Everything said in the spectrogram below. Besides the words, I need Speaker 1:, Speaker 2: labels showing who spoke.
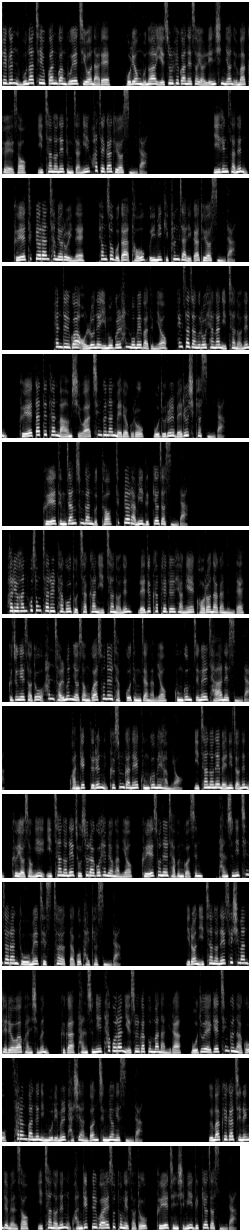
Speaker 1: 최근 문화체육관광부의 지원 아래 보령문화예술회관에서 열린 신년 음악회에서 이찬원의 등장이 화제가 되었습니다. 이 행사는 그의 특별한 참여로 인해 평소보다 더욱 의미 깊은 자리가 되었습니다. 팬들과 언론의 이목을 한 몸에 받으며 행사장으로 향한 이찬원은 그의 따뜻한 마음씨와 친근한 매력으로 모두를 매료시켰습니다. 그의 등장 순간부터 특별함이 느껴졌습니다. 화려한 호송차를 타고 도착한 이찬원은 레드카펫을 향해 걸어 나갔는데 그 중에서도 한 젊은 여성과 손을 잡고 등장하며 궁금증을 자아냈습니다. 관객들은 그 순간에 궁금해하며 이찬원의 매니저는 그 여성이 이찬원의 조수라고 해명하며 그의 손을 잡은 것은 단순히 친절한 도움의 제스처였다고 밝혔습니다. 이런 이찬원의 세심한 배려와 관심은 그가 단순히 탁월한 예술가뿐만 아니라 모두에게 친근하고 사랑받는 인물임을 다시 한번 증명했습니다. 음악회가 진행되면서 이찬원은 관객들과의 소통에서도 그의 진심이 느껴졌습니다.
